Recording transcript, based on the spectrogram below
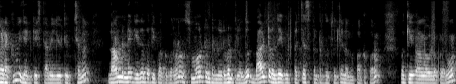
வணக்கம் இது என்கேஸ் தமிழ் யூடியூப் சேனல். நாம் இன்றைக்கி இதை பற்றி பார்க்க போகிறோம்னா ஸ்மார்ட் என்ற நிறுவனத்தில் வந்து பேட்டை வந்து எப்படி பர்ச்சேஸ் பண்ணுறதுன்னு சொல்லிட்டு நம்ம பார்க்க போகிறோம் ஓகே வாங்க உள்ளே போயிடுவோம்.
